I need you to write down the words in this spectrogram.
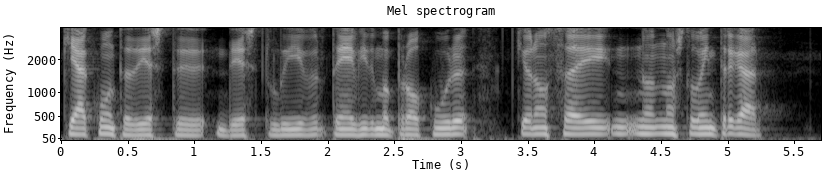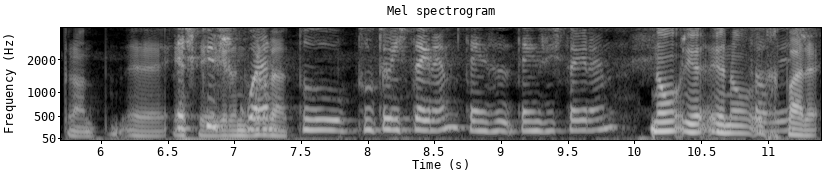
que à conta deste, deste livro tem havido uma procura que eu não sei, não, não estou a entregar. Pronto, uh, essa é a grande verdade. Pelo, pelo teu Instagram? Tens, tens Instagram? Não, Portanto, eu, eu, não, talvez. repara,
